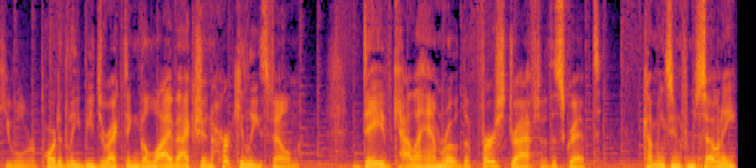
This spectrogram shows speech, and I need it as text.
He will reportedly be directing the live action Hercules film. Dave Callaham wrote the first draft of the script. Coming soon from Sony,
